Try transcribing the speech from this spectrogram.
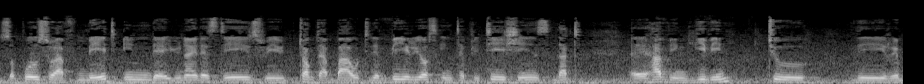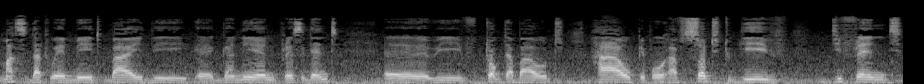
supposed to have made in the United States. We talked about the various interpretations that uh, have been given to the remarks that were made by the uh, Ghanaian president. Uh, we've talked about how people have sought to give different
